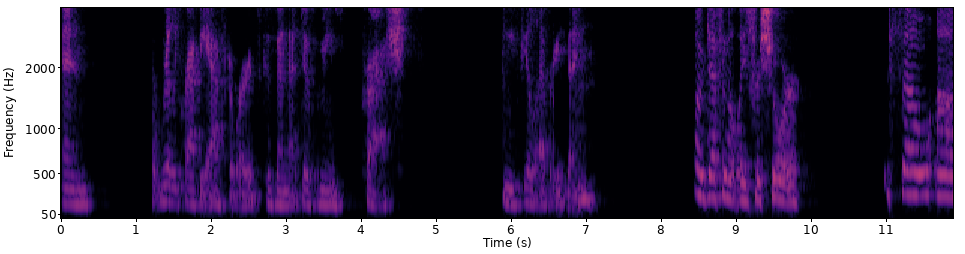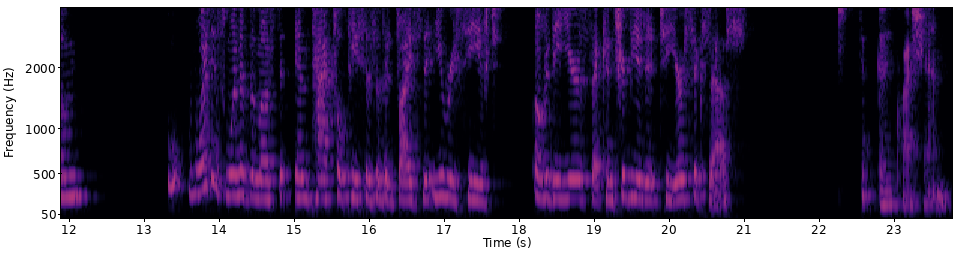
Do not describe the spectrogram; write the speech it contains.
and but really crappy afterwards because then that dopamine crash and you feel everything. Oh, definitely, for sure. So, um, what is one of the most impactful pieces of advice that you received over the years that contributed to your success? It's a good question.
